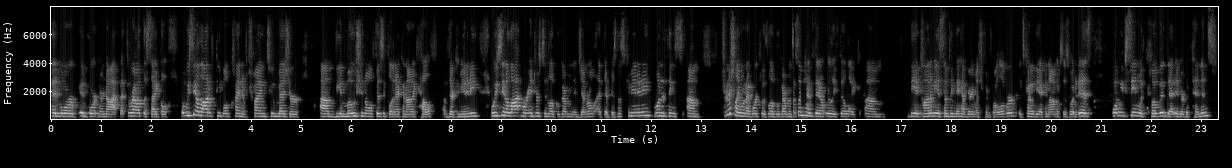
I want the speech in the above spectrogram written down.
been more important or not, but throughout the cycle. But we see a lot of people kind of trying to measure um, the emotional, physical, and economic health of their community. We've seen a lot more interest in local government in general at their business community. One of the things um, traditionally when I've worked with local governments, sometimes they don't really feel like um, the economy is something they have very much control over. It's kind of the economics is what it is. What we've seen with COVID that interdependence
